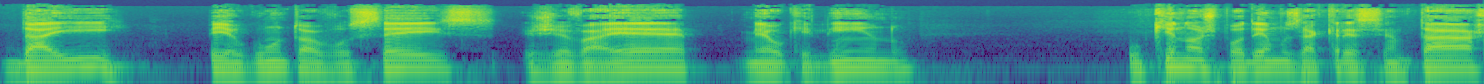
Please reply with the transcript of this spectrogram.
Daí, pergunto a vocês, Jevaé, Melquilino, o que nós podemos acrescentar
